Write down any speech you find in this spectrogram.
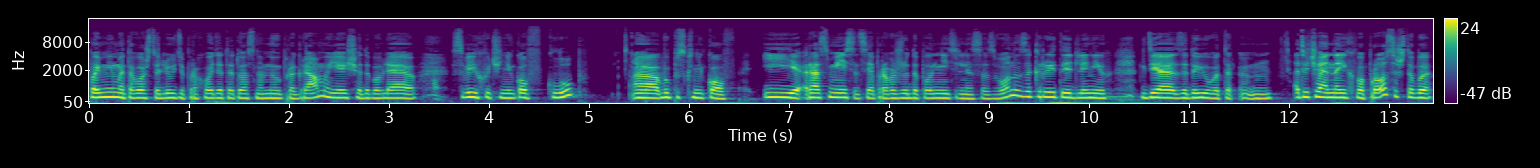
помимо того, что люди проходят эту основную программу, я еще добавляю своих учеников в клуб, а, выпускников. И раз в месяц я провожу дополнительные созвоны закрытые для них, где я задаю вот, м, отвечаю на их вопросы, чтобы,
